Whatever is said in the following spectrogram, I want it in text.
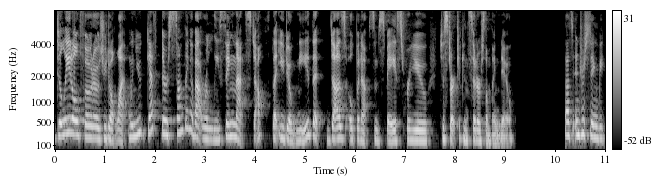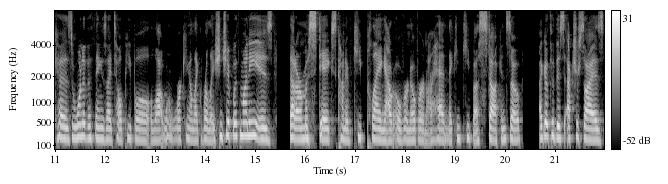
delete old photos you don't want. When you get there's something about releasing that stuff that you don't need that does open up some space for you to start to consider something new. That's interesting because one of the things I tell people a lot when working on like relationship with money is that our mistakes kind of keep playing out over and over in our head and they can keep us stuck. And so I go through this exercise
